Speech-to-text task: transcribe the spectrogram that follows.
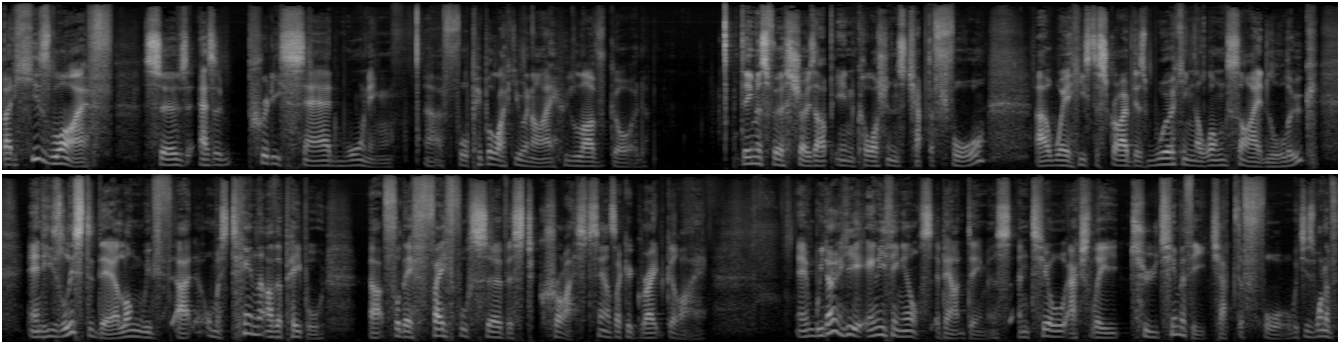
but his life serves as a pretty sad warning uh, for people like you and I who love God. Demas first shows up in Colossians chapter 4, uh, where he's described as working alongside Luke, and he's listed there along with uh, almost 10 other people uh, for their faithful service to Christ. Sounds like a great guy. And we don't hear anything else about Demas until actually 2 Timothy chapter 4, which is one of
